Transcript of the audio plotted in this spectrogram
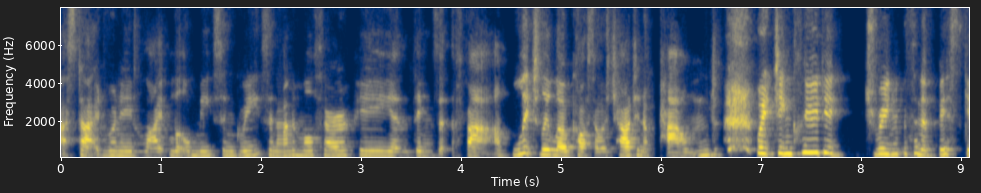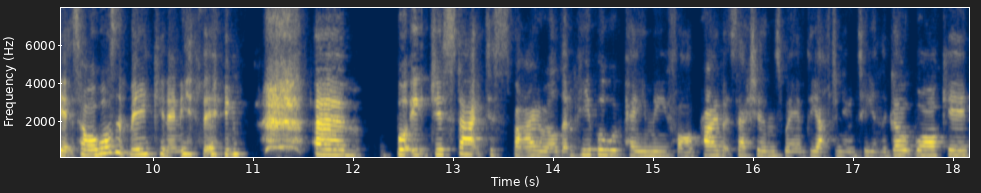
I started running like little meets and greets and animal therapy and things at the farm. Literally low cost. I was charging a pound, which included drinks and a biscuit, so I wasn't making anything. um, but it just started to spiral. Then people would pay me for private sessions with the afternoon tea and the goat walking,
